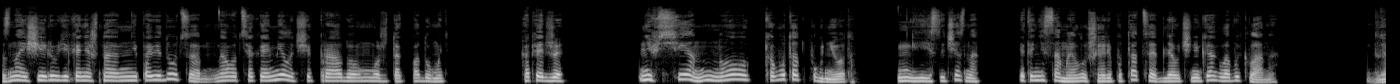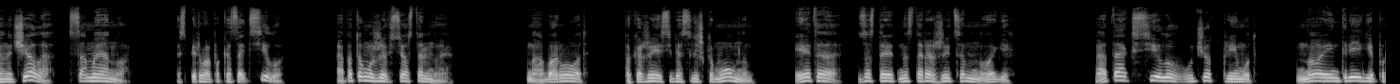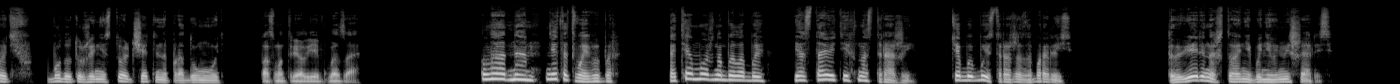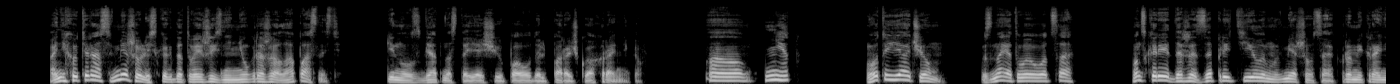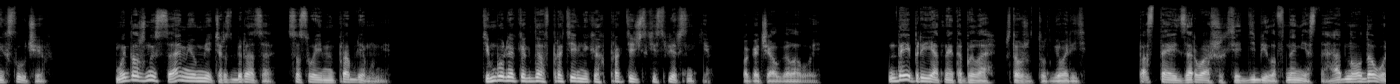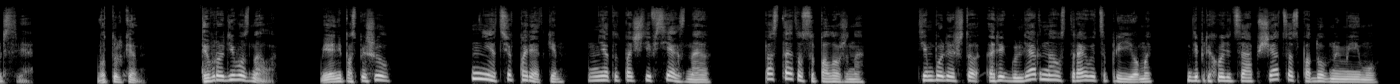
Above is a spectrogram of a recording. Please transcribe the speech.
Знающие люди, конечно, не поведутся, а вот всякая мелочь и вправду может так подумать. Опять же, не все, но кого-то отпугнет. Если честно, это не самая лучшая репутация для ученика главы клана. Для начала самое оно. Сперва показать силу, а потом уже все остальное. Наоборот, покажи я себя слишком умным, и это заставит насторожиться многих. А так силу учет примут, но интриги против будут уже не столь тщательно продумывать, — посмотрел ей в глаза. «Ладно, это твой выбор. Хотя можно было бы и оставить их на стражей. Те бы быстро разобрались». «Ты уверена, что они бы не вмешались? Они хоть раз вмешивались, когда твоей жизни не угрожала опасность?» Кинул взгляд на стоящую поодаль парочку охранников. «А, нет». «Вот и я о чем. Зная твоего отца, он скорее даже запретил им вмешиваться, кроме крайних случаев. Мы должны сами уметь разбираться со своими проблемами. Тем более, когда в противниках практически сверстники», — покачал головой. «Да и приятно это было, что же тут говорить. Поставить взорвавшихся дебилов на место — одно удовольствие. Вот только ты вроде его знала. Я не поспешил?» «Нет, все в порядке. Я тут почти всех знаю. По статусу положено. Тем более, что регулярно устраиваются приемы, где приходится общаться с подобными ему.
